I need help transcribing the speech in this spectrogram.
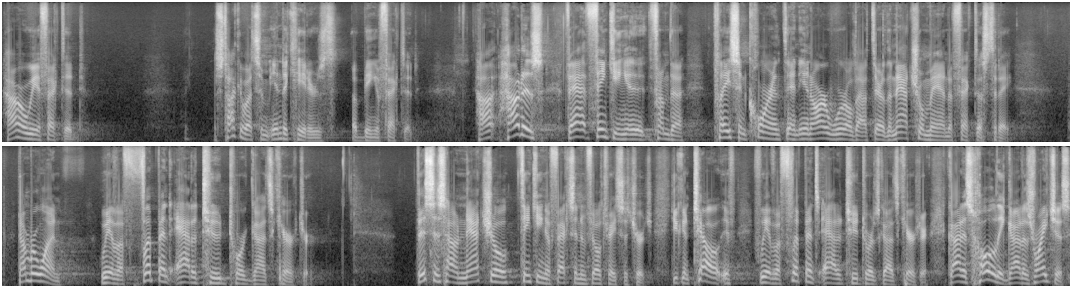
How are we affected? Let's talk about some indicators of being affected. How, how does that thinking uh, from the place in Corinth and in our world out there, the natural man, affect us today? Number one, we have a flippant attitude toward God's character. This is how natural thinking affects and infiltrates the church. You can tell if, if we have a flippant attitude towards God's character. God is holy, God is righteous.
